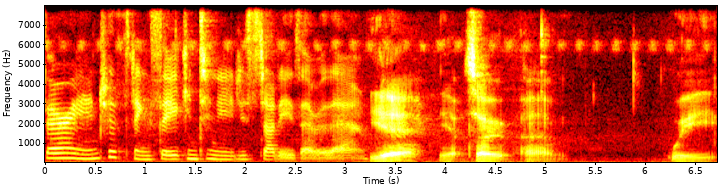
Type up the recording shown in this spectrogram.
Very interesting. So you continued your studies over there. yeah, yeah. So um, we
